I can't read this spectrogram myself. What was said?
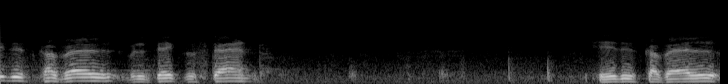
Edith Cavell will take the stand. Edith Cavell,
